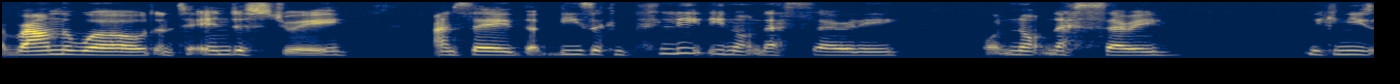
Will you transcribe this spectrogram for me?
around the world and to industry and say that these are completely not necessarily or not necessary we can use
